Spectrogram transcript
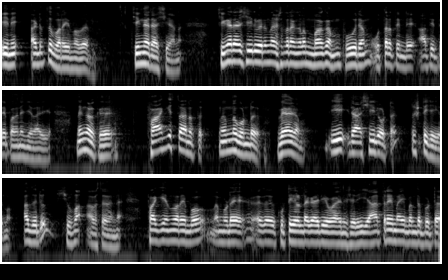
ഇനി അടുത്ത് പറയുന്നത് ചിങ്ങരാശിയാണ്. ചിങ്ങരാശിയിൽ വരുന്ന നക്ഷത്രങ്ങളും മകം പൂരം ഉത്തരത്തിന്റെ ആദ്യത്തെ പതിനഞ്ച് നാഴിക. നിങ്ങൾക്ക് ഭാഗ്യസ്ഥാനത്ത് നിന്നുകൊണ്ട് വേഴം ഈ രാശിയിലോട്ട് സൃഷ്ടി ചെയ്യുന്നു. അതൊരു ശുഭ അവസ്ഥ തന്നെ. ഭാഗ്യം എന്ന് പറയുമ്പോൾ നമ്മുടെ കുട്ടികളുടെ കാര്യമായാലും ശരി യാത്രയുമായി ബന്ധപ്പെട്ട്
